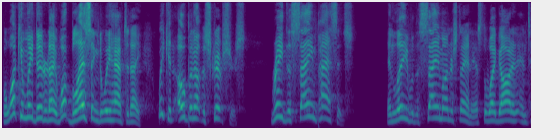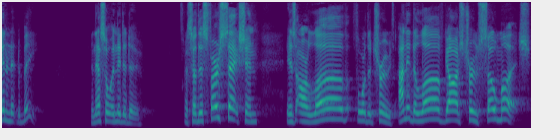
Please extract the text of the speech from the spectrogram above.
But what can we do today? What blessing do we have today? We can open up the scriptures, read the same passage, and leave with the same understanding. That's the way God intended it to be. And that's what we need to do. And so, this first section is our love for the truth. I need to love God's truth so much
